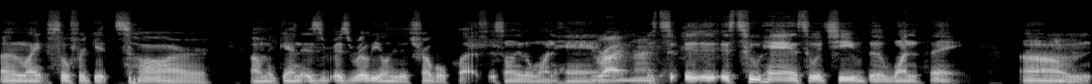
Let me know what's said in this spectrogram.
and like so for guitar, um, again, it's it's really only the treble clef. It's only the one hand. Right, right. It's, it, it's two hands to achieve the one thing. Um, mm.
